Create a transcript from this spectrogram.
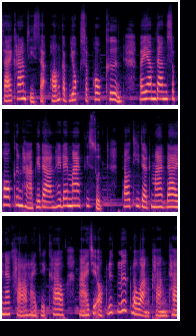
ซ้ายข้ามศีรษะพร้อมกับยกสะโพกขึ้น พยายามดันสะโพกขึ้นหาเพดานให้ได้มากที่สุด เท่าที่จะมากได้นะคะ หายใจเข้า หายใจออกลึกๆระหว่างคางท่า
